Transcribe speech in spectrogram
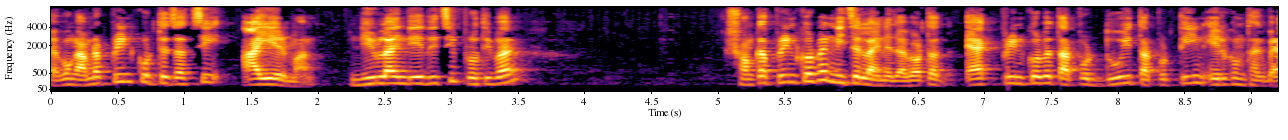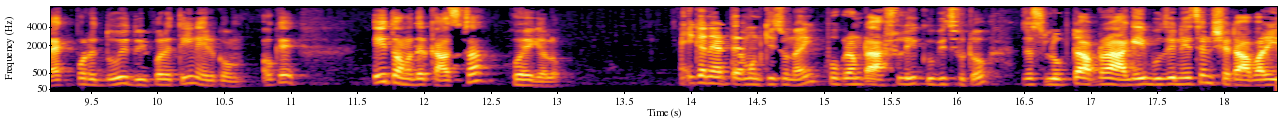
এবং আমরা প্রিন্ট করতে চাচ্ছি আই এর মান। নিউ লাইন দিয়ে দিচ্ছি, প্রতিবার সংখ্যা প্রিন্ট করবে, নিচের লাইনে যাবে। অর্থাৎ এক প্রিন্ট করবে, তারপর দুই, তারপর তিন, এরকম থাকবে। এক পরে দুই দুই পরে তিন, এরকম ওকে এই তো আমাদের কাজটা হয়ে গেল। এখানে আর তেমন কিছু নাই। প্রোগ্রামটা আসলেই খুবই ছোট। জাস্ট লুপটা আপনারা আগেই বুঝে নিয়েছেন, সেটা আবারই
